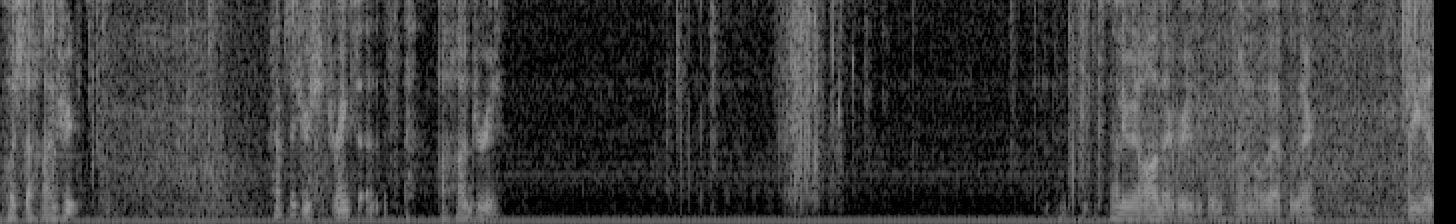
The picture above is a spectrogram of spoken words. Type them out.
Push 100. What happens if your strength's a 100? It's not even on there, basically. I don't know what happened there. Read it.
